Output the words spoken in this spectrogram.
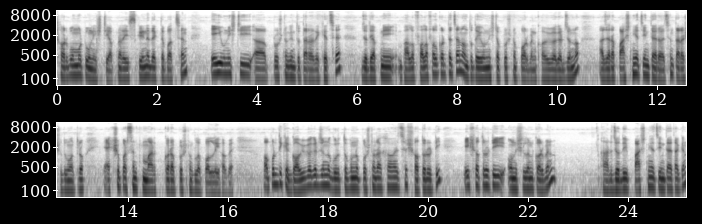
সর্বমোট উনিশটি। আপনারা স্ক্রিনে দেখতে পাচ্ছেন। এই উনিশটি প্রশ্ন কিন্তু তারা রেখেছে। যদি আপনি ভালো ফলাফল করতে চান, অন্তত এই উনিশটা প্রশ্ন পড়বেন খ বিভাগের জন্য। আর যারা পাশ নিয়ে চিন্তায় রয়েছেন, তারা শুধুমাত্র একশো পার্সেন্ট মার্ক করা প্রশ্নগুলো পড়লেই হবে। অপরদিকে গ বিভাগের জন্য গুরুত্বপূর্ণ প্রশ্ন রাখা হয়েছে সতেরোটি। এই সতেরোটি অনুশীলন করবেন। আর যদি পাস নিয়ে চিন্তায় থাকেন,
